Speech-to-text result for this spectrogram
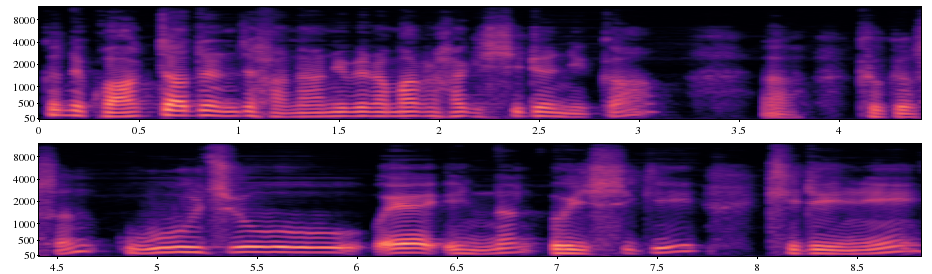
근데 과학자들은 이제 하나님이라 말을 하기 싫으니까 어, 그것은 우주에 있는 의식이 기린이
